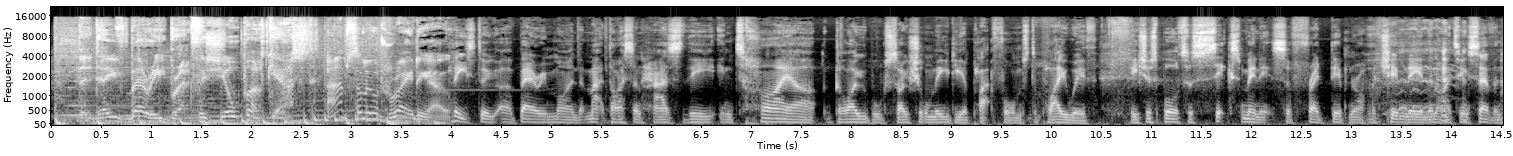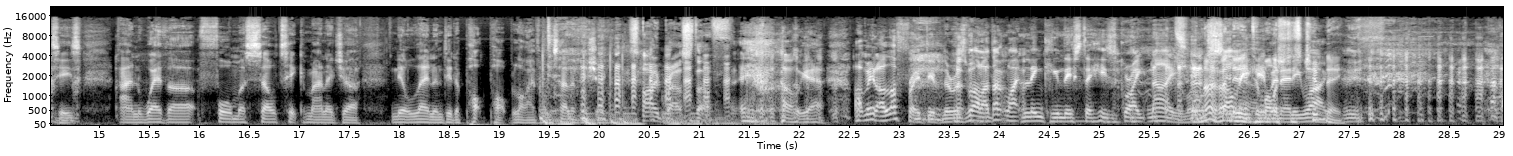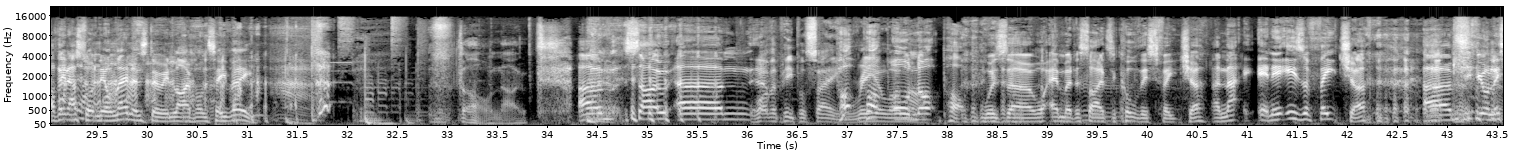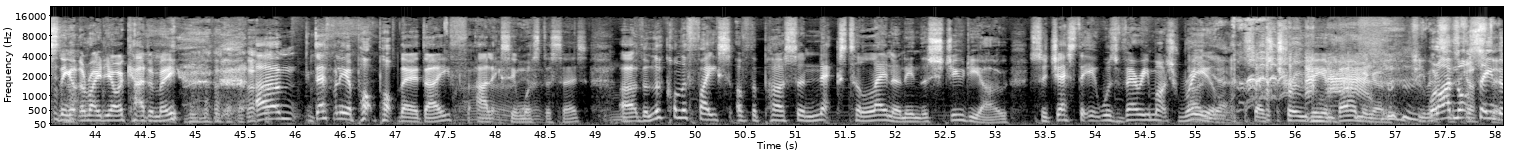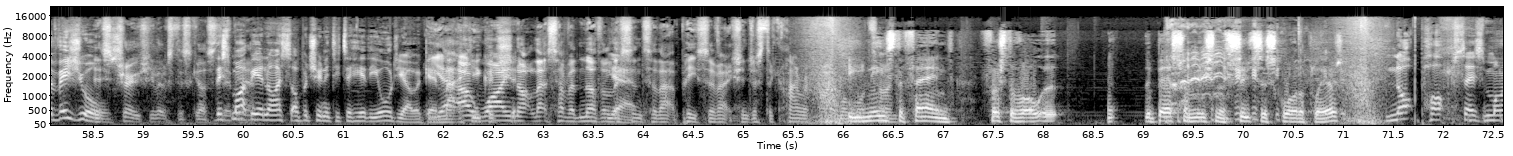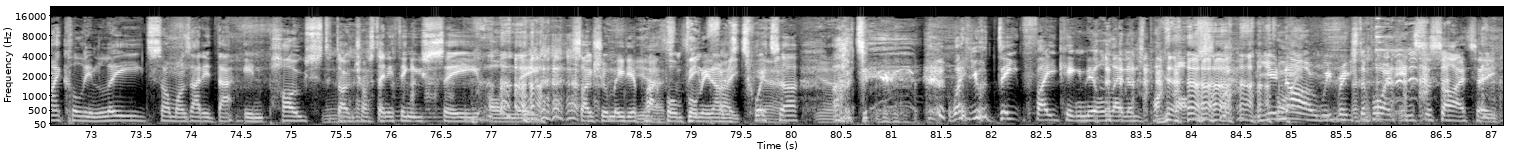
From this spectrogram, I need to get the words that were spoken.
The Dave Berry Breakfast Show Podcast. Absolute Radio. Please do uh, bear in mind that Matt Dyson has the entire global social media platforms to play with. He's just bought us six minutes of Fred Dibnah up a chimney in the 1970s and whether former Celtic manager Neil Lennon did a pop pop live on television. It's highbrow stuff. oh, yeah. I mean, I love Fred Dibnah as well. I don't like linking this to his great name or No, that sullying didn't him in any way. I think that's what Neil Lennon's doing live on TV. Oh no! Um, so um, What are the people saying? Pop Real pop or not pop was uh, what Emma decided to call this feature, and that and it is a feature. Um, if you're listening at the Radio Academy, um, definitely a pop pop there, Dave. Alex in Worcester says uh, the look on the face of the person next to Lennon in the studio suggests that it was very much real. yeah. Says Trudy in Birmingham. Well, I've not seen the visuals. It's true. She looks disgusted. This might be a nice opportunity to hear the audio again, Yeah, Matt. oh, why sh- not? Let's have another Yeah. listen to that piece of action just to clarify one He more needs to find, first of all, uh, the best formation that suits the Squad of players. Not pop, says Michael in Leeds. Someone's added that in post. Don't trust anything you see on the social media Yeah, platform it's formerly deep known as fake, Twitter. yeah, when you're deep faking Neil Lennon's pop pops, you know we've reached a point in society,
